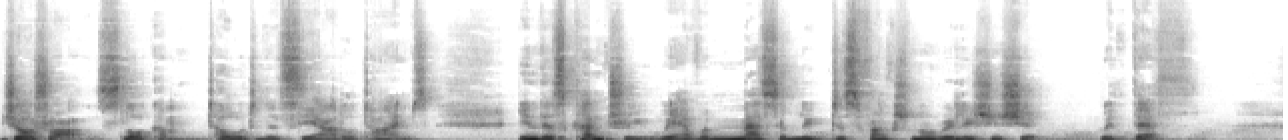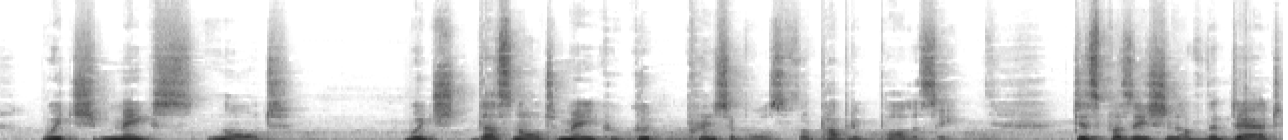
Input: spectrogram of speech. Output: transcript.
Joshua Slocum told the Seattle Times, "In this country, we have a massively dysfunctional relationship with death, which makes not which does not make good principles for public policy. Disposition of the dead,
